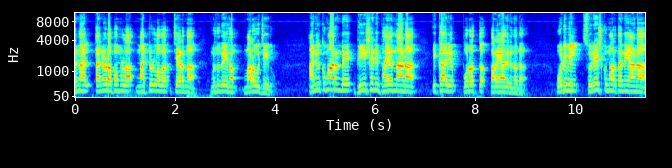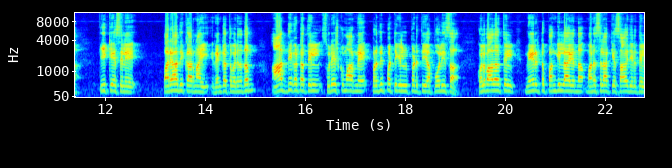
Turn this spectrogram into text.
എന്നാൽ തന്നോടൊപ്പമുള്ള മറ്റുള്ളവർ ചേർന്ന് മൃതദേഹം മറവ് ചെയ്തു. അനിൽകുമാറിന്റെ ഭീഷണി ഭയന്നാണ് ഇക്കാര്യം പുറത്ത് പറയാതിരുന്നത്. ഒടുവിൽ സുരേഷ് കുമാർ തന്നെയാണ് ഈ കേസിലെ പരാതിക്കാരനായി രംഗത്ത് വരുന്നതും ആദ്യഘട്ടത്തിൽ സുരേഷ് കുമാറിനെ പ്രതിപ്പട്ടികയിൽ ഉൾപ്പെടുത്തിയ പോലീസ് കൊലപാതകത്തിൽ നേരിട്ട് പങ്കില്ല എന്ന് മനസ്സിലാക്കിയ സാഹചര്യത്തിൽ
